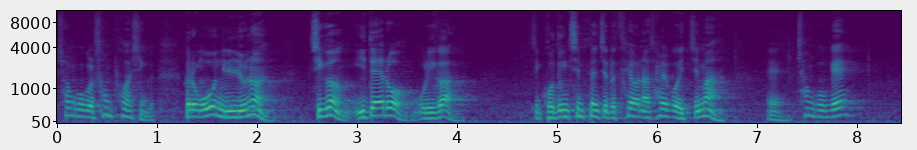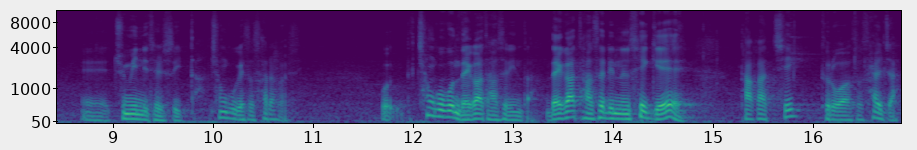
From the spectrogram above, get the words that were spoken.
천국을 선포하신 거예요. 그럼 온 인류는 지금 이대로 우리가 지금 고등 침팬지로 태어나 살고 있지만 예, 천국의 예, 주민이 될 수 있다. 천국에서 살아갈 수 있다. 뭐, 천국은 내가 다스린다. 내가 다스리는 세계에 다 같이 들어와서 살자.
